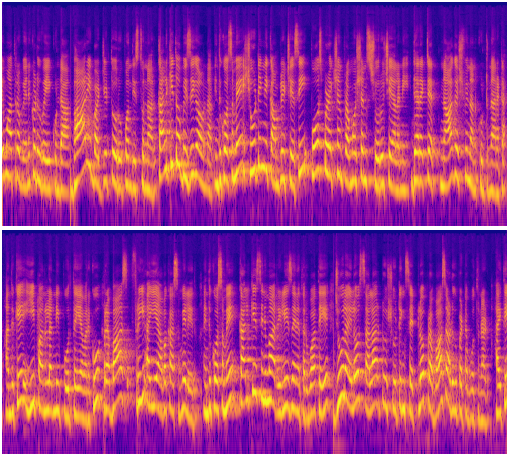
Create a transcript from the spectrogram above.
ఏమాత్రం వెనుకడు వేయకుండా భారీ బడ్జెట్తో రూపొందిస్తున్నారు. కల్కితో బిజీగా ఉన్నారు. ఇందుకోసమే షూటింగ్ని కంప్లీట్ చేసి పోస్ట్ ప్రొడక్షన్ ప్రమోషన్స్ షురూ చేయాలని డైరెక్టర్ నాగ్ అశ్విన్ అనుకుంటున్నారట. అందుకే ఈ పనులన్నీ పూర్తయ్యే వరకు ప్రభాస్ ఫ్రీ అయ్యే అవకాశమే లేదు. ఇందుకోసమే కల్కి సినిమా రిలీజ్ అయిన తరువాతే జూలైలో సలార్ టూ షూటింగ్ సెట్లో ప్రభాస్ అడుగు పెట్టబోతున్నాడు అయితే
